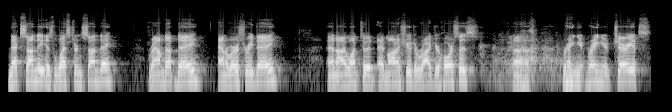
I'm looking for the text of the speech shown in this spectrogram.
Next Sunday is Western Sunday, Roundup Day, Anniversary Day. And I want to admonish you to ride your horses, uh, bring, bring your chariots,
